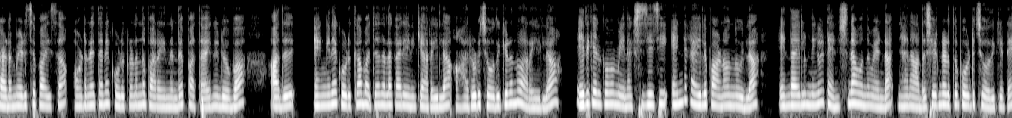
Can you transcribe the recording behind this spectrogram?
കടം മേടിച്ച പൈസ ഉടനെ തന്നെ കൊടുക്കണമെന്ന് പറയുന്നുണ്ട്. പത്തായിരം രൂപ. അത് എങ്ങനെ കൊടുക്കാൻ പറ്റുക എന്നുള്ള കാര്യം എനിക്ക് അറിയില്ല ആരോട് ചോദിക്കണമെന്നും അറിയില്ല. ഇത് കേൾക്കുമ്പോൾ മീനാക്ഷി ചേച്ചി എന്റെ കയ്യിൽ പണമൊന്നുമില്ല. എന്തായാലും നിങ്ങൾ ടെൻഷനാവൊന്നും വേണ്ട. ഞാൻ ആദർശേട്ടന്റെ അടുത്ത് പോയിട്ട് ചോദിക്കട്ടെ.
